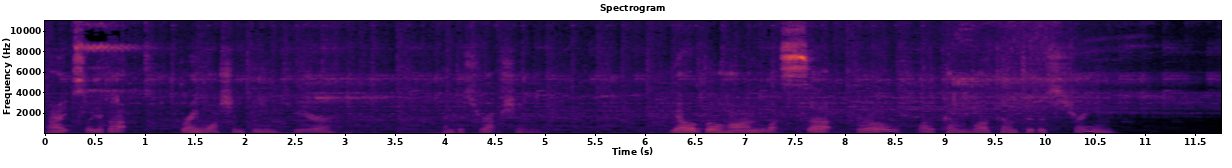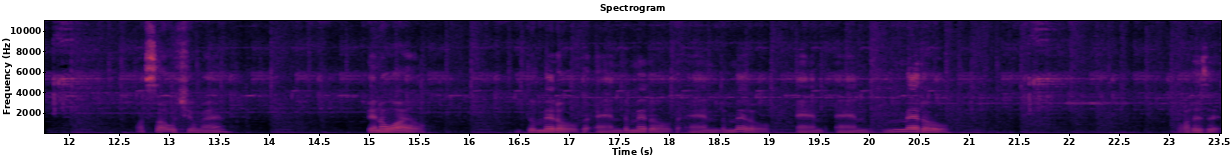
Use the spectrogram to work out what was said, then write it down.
Alright, so you got Brainwashing Beam here. And Disruption. Yo, Gohan, what's up, bro? Welcome, welcome to the stream. What's up with you, man? Been a while. The middle, the and the middle, the and the middle, and and middle. What is it?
